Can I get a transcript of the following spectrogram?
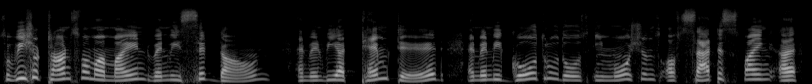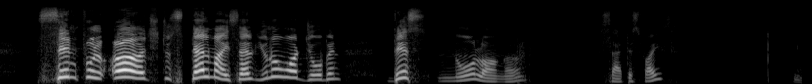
So we should transform our mind when we sit down and when we are tempted and when we go through those emotions of satisfying a sinful urge to tell myself, you know what, Jobin, this no longer satisfies me.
